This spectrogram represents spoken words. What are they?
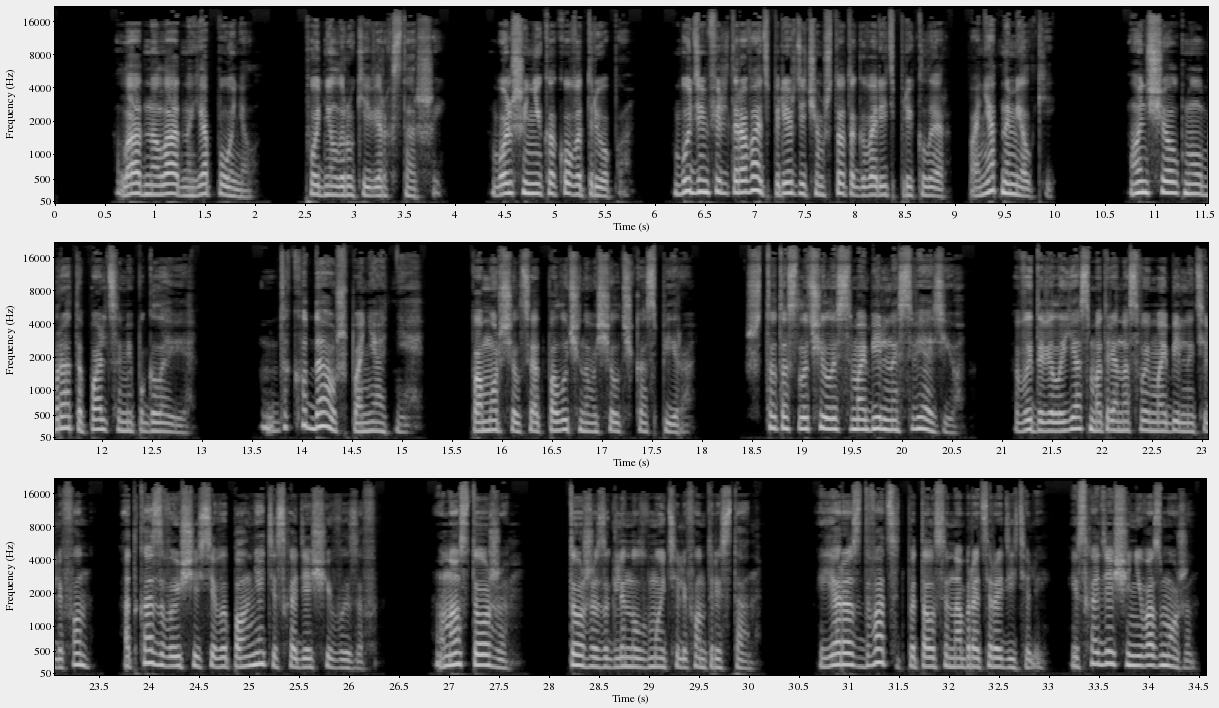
Ладно, ладно, я понял. Поднял руки вверх старший. Больше никакого трёпа. Будем фильтровать, прежде чем что-то говорить при Клэр. Понятно, мелкий? Он щелкнул брата пальцами по голове. Да куда уж понятнее. Поморщился от полученного щелчка спира. «Что-то случилось с мобильной связью», — выдавила я, смотря на свой мобильный телефон, отказывающийся выполнять исходящий вызов. «У нас тоже», — тоже заглянул в мой телефон Тристан. «Я раз двадцать пытался набрать родителей. Исходящий невозможен».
